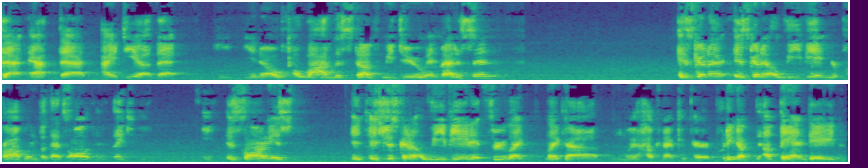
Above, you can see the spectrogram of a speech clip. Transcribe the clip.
that at that idea that you know a lot of the stuff we do in medicine is gonna is gonna alleviate your problem, but that's all. Like as long as it, it's just to alleviate it through like like a how can I compare it? Putting a, a band aid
